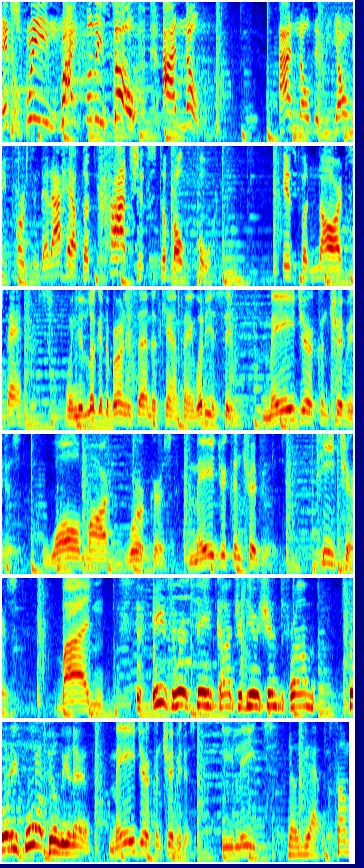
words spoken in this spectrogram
and scream, rightfully so, I know I know that the only person that I have the conscience to vote for is Bernard Sanders. When you look at the Bernie Sanders campaign, what do you see? Major contributors, Walmart workers, major contributors, teachers, Biden. He's received contributions from 44 billionaires. Major contributors, elites. You know, you got some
